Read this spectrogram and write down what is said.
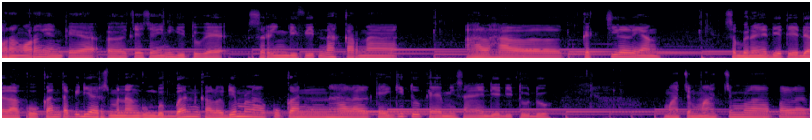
orang-orang yang kayak uh, Ceca ini gitu kayak sering difitnah karena hal-hal kecil yang sebenarnya dia tidak lakukan tapi dia harus menanggung beban kalau dia melakukan hal-hal kayak gitu. Kayak misalnya dia dituduh macem-macem lah apalah.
